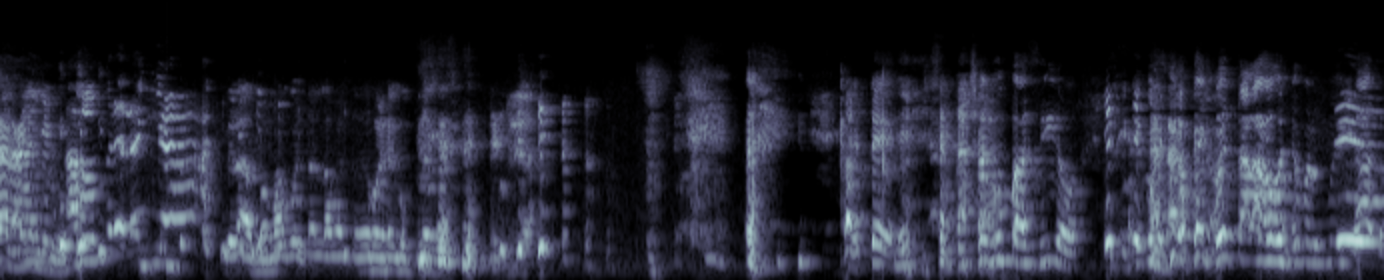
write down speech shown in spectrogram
araña! ¡Hombre araña! Mira, vamos a cortar la parte de Jorge completa. Este, se escucha un vacío. Me corta la hora por un buen gato.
